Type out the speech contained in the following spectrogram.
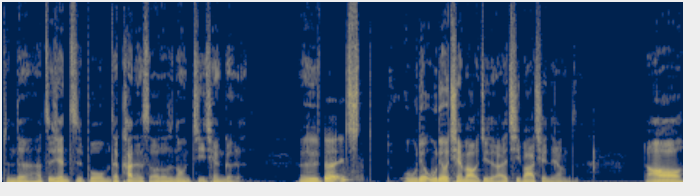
真的，他之前直播我们在看的时候都是那种几千个人，就是对，五六五六千吧，我记得还是七八千的样子。然后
